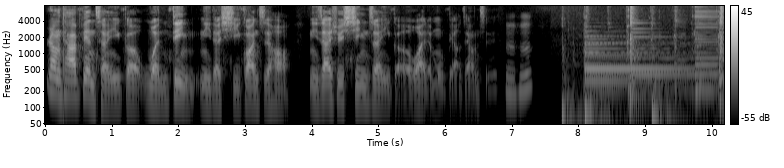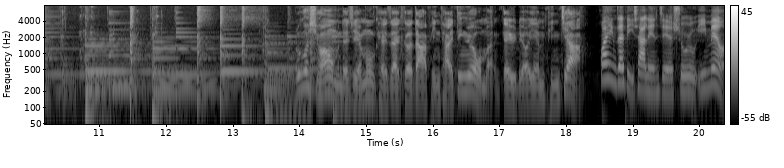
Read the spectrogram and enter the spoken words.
让它变成一个稳定你的习惯之后，你再去新增一个额外的目标，这样子。嗯哼，如果喜欢我们的节目，可以在各大平台订阅我们，给予留言评价。欢迎在底下链接输入 email，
